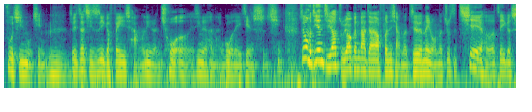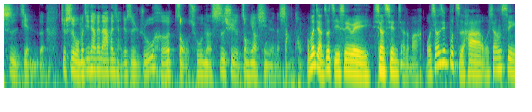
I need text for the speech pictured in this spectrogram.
父亲、母亲，嗯，所以这其实是一个非常令人错愕，也是令人很难过的一件事情。所以，我们今天其实要主要跟大家要分享的这个内容呢，就是切合这个事件的，就是我们今天要跟大家分享，就是如何走出呢失去了重要亲人的伤痛。我们讲这集是因为像先讲的吧，我相信不止哈，我相信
